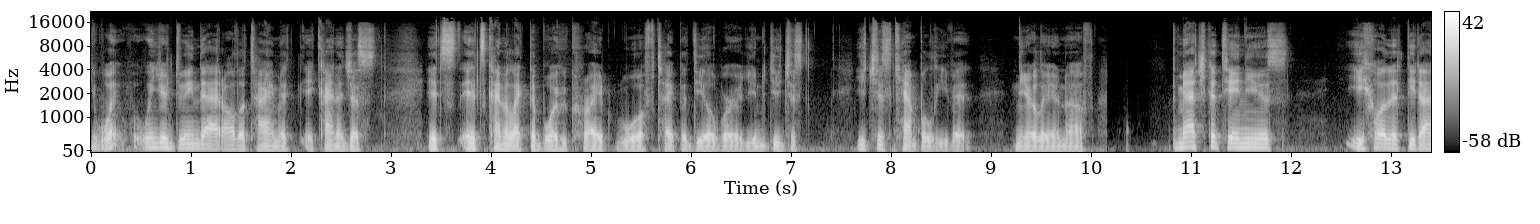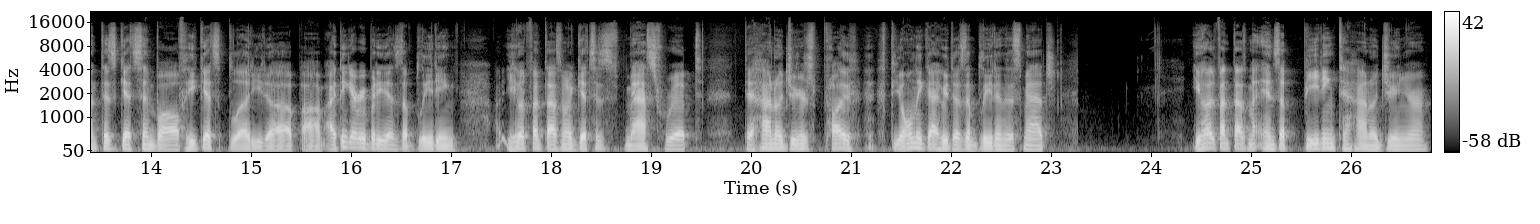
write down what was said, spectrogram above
when you're doing that all the time, it, it kind of just it's it's kind of like the boy who cried wolf type of deal where you you just you just can't believe it nearly enough. The match continues. Hijo de Tirantes gets involved. He gets bloodied up. Um, I think everybody ends up bleeding. Hijo Fantasma gets his mask ripped. Tejano Jr. is probably the only guy who doesn't bleed in this match. Hijo Fantasma ends up beating Tejano Jr.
